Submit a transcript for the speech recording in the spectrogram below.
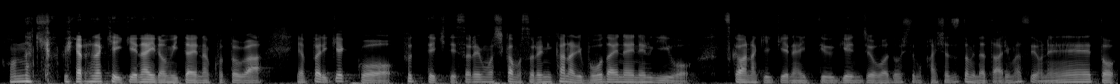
こんな企画やらなきゃいけないの？みたいなことがやっぱり結構降ってきてそれもしかもそれにかなり膨大なエネルギーを使わなきゃいけないっていう現状はどうしても会社勤めだとありますよねと。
